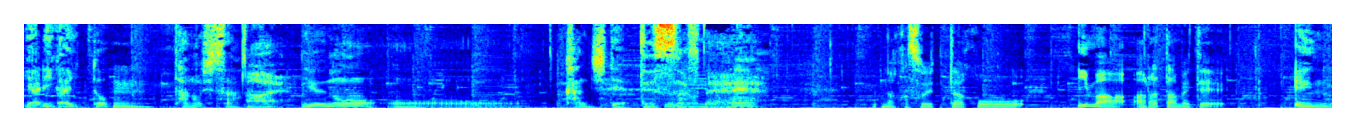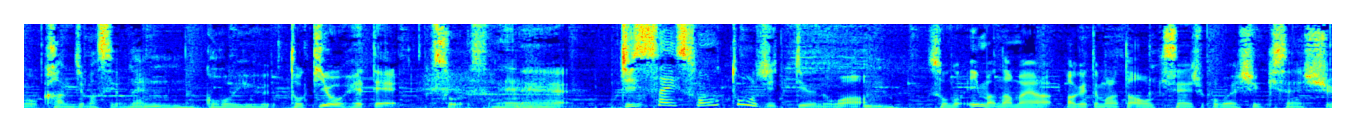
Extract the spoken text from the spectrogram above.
やりがいとうん。楽しさはい。いうのを、感じていまですよけどね。なんかそういったこう今改めて縁を感じますよね、うん。こういう時を経て。そうですね。ね。実際その当時っていうのは、うん。その今名前挙げてもらった青木選手小林幸選手、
